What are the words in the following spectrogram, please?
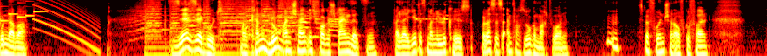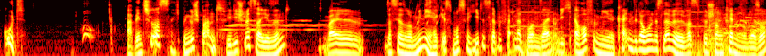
Wunderbar. Sehr, sehr gut. Man kann Blumen anscheinend nicht vor Gestein setzen, weil da jedes Mal eine Lücke ist. Oder es ist einfach so gemacht worden. Hm, ist mir vorhin schon aufgefallen. Gut. Ab ins Schloss. Ich bin gespannt, wie die Schlösser hier sind. Weil das ja so ein Mini-Hack ist, muss ja jedes Level verändert worden sein. Und ich erhoffe mir kein wiederholendes Level, was wir schon kennen oder so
